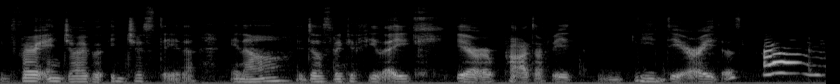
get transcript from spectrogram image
it's very enjoyable interested you know. It does make you feel like you're part of it there it just ah,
